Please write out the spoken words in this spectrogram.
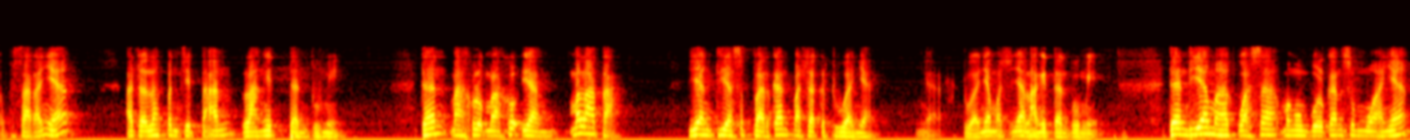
kebesarannya adalah penciptaan langit dan bumi. Dan makhluk-makhluk yang melata. Yang dia sebarkan pada keduanya. Ya, keduanya maksudnya langit dan bumi. Dan dia maha kuasa mengumpulkan semuanya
